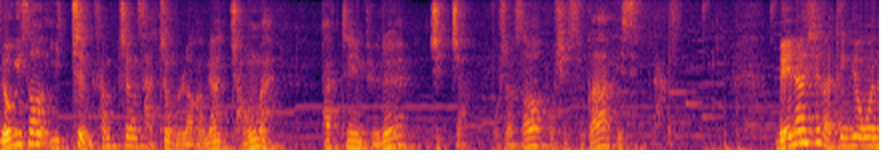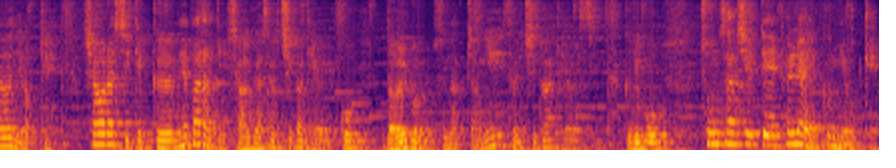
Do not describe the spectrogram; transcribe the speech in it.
여기서 2층, 3층, 4층 올라가면 정말 탁 트인 뷰를 직접 오셔서 보실 수가 있습니다. 메인화실 같은 경우는 이렇게 샤워를 할수 있게끔 해바라기 샤워기가 설치가 되어 있고 넓은 수납장이 설치가 되어 있습니다. 그리고 청소하실 때 편리하게끔 이렇게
